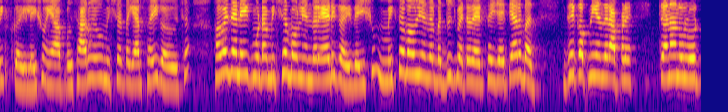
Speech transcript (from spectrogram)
મિક્સ કરી લઈશું. અહીંયા આપણું સારું એવું મિક્સર તૈયાર થઈ ગયું છે. હવે તેને એક મોટા મિક્સર બાઉલની અંદર એડ કરી દઈશું. મિક્સર બાઉલની અંદર બધું જ બેટર એડ થઈ જાય. ત્યારબાદ જે કપની અંદર આપણે ચણાનો લોટ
